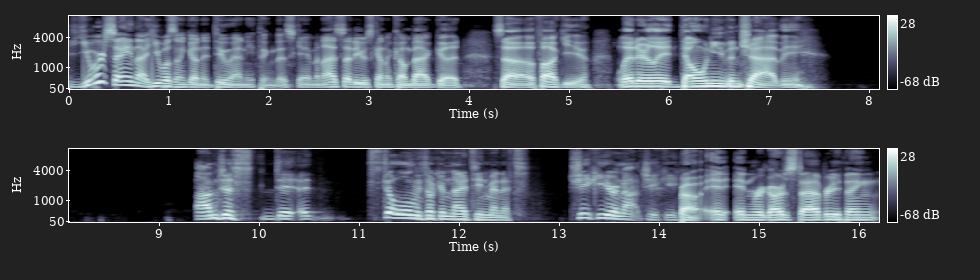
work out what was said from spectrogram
You were saying that he wasn't going to do anything this game, and I said he was going to come back good. So fuck you. Literally, don't even chat me. I'm just. It uh, still only took him 19 minutes. Cheeky or not cheeky? Bro, in, in regards to everything,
